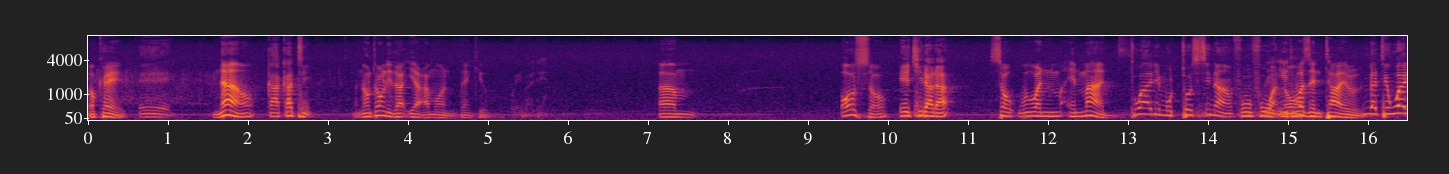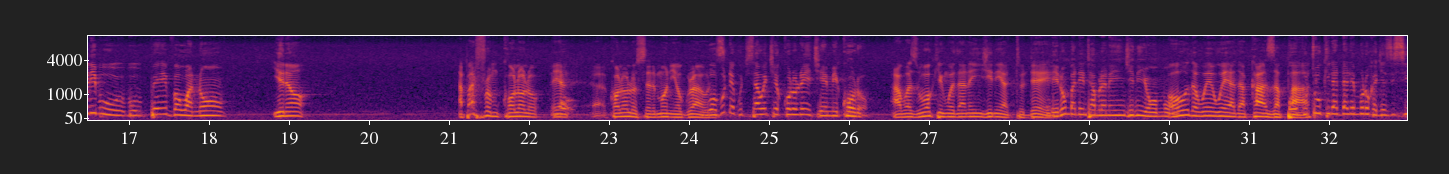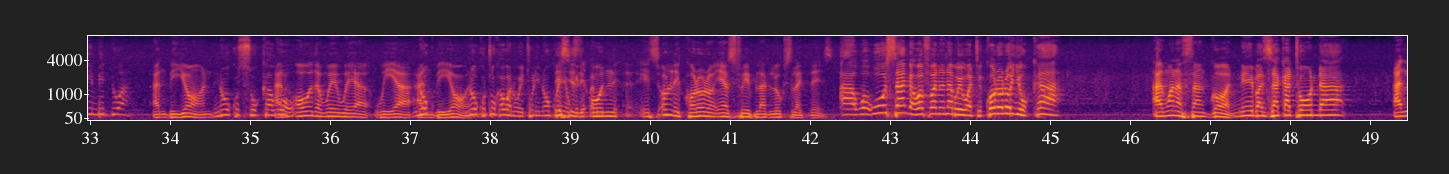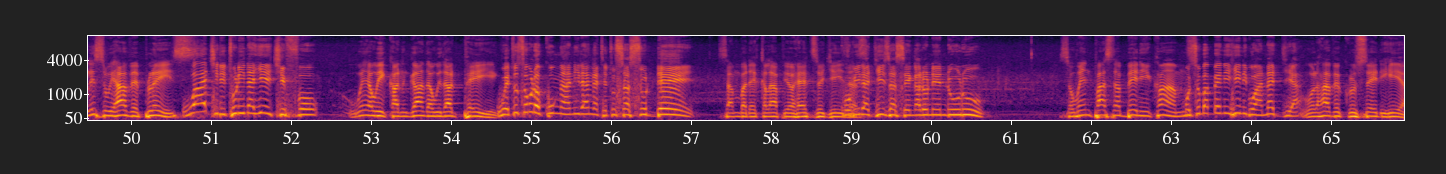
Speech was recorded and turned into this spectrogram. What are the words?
okay. Eh. Now kakati. not only that yeah i'm on. Thank you. Um, also eh, ekirala so we were in, mud. Twali mutosi na nfuufu wano. it wasn't tiled. Nga tewali bupeva wano. You know apart from Kololo, yeah, uh, Kololo ceremonial grounds, ng'ovudde ku kisaawe ky'ekkololo eky'emikolo I was working with an engineer today, leero mbadde ntambula ne yinginiya omu. All the way where the cars are parked okutuukira ddala emmotoka gye zisimbiddwa. and beyond, and all the way where we are and beyond. n'okutuuka wano we This is the only, it's only Kololo airstrip that looks like this. awo woosanga wafaanana wati kololo I want to thank God. At least we have a place waakiri tulinayo ekifo where we can gather without paying. we tusobola okuŋŋaanira nga tetusasudde Somebody clap your heads to Jesus. kubira jesus engalo n'enduulu So when Pastor Benny comes, musumba benihini bw'anajja we'll have a crusade here.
